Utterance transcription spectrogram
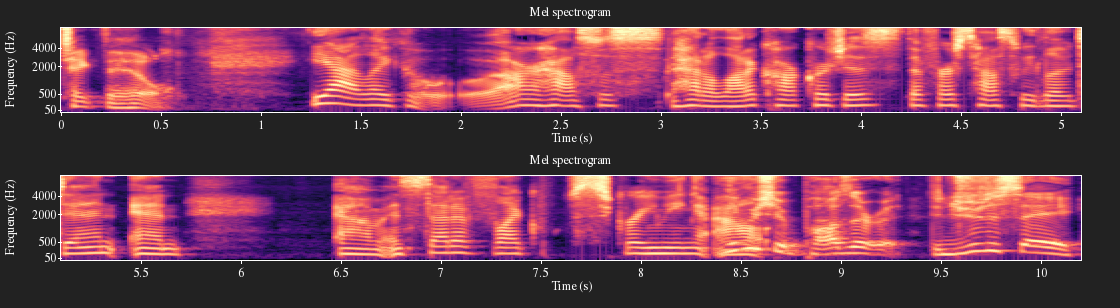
take the hill. Yeah, like our house was had a lot of cockroaches. The first house we lived in, and um, instead of like screaming I think we should pause there. Did you just say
